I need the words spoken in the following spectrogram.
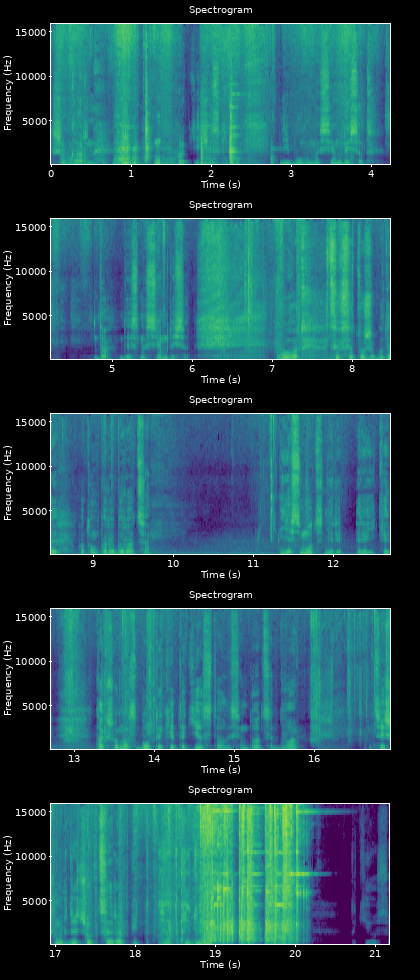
Шикарне. Ну, практично. Їй Богу на 70. Да, десь на 70. Вот. Це все теж буде потім перебиратися. Є моцні рейки. Так що у нас болтики такі осталися 22. Цей шмурдячок це рапід. Я відкидую. Такі ось.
